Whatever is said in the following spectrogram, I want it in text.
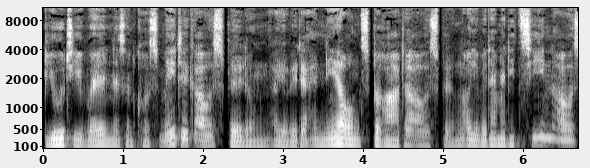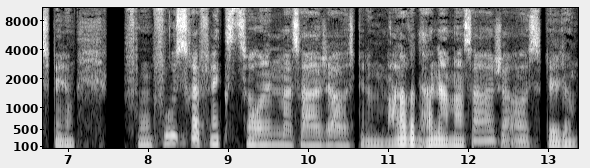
Beauty, Wellness und Kosmetik Ausbildung, Ayurveda Ernährungsberater Ausbildung, Ayurveda Medizin Ausbildung, Fußreflexzonen Massage Ausbildung, Mardhana Massage Ausbildung.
